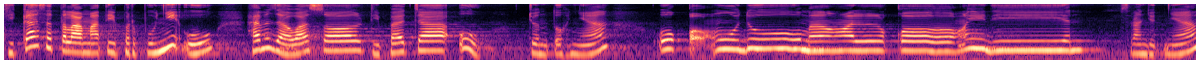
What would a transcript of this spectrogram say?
Jika setelah mati berbunyi u, hamzah wasol dibaca u. Contohnya, uq'udu ma'al qa'idin. Selanjutnya,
